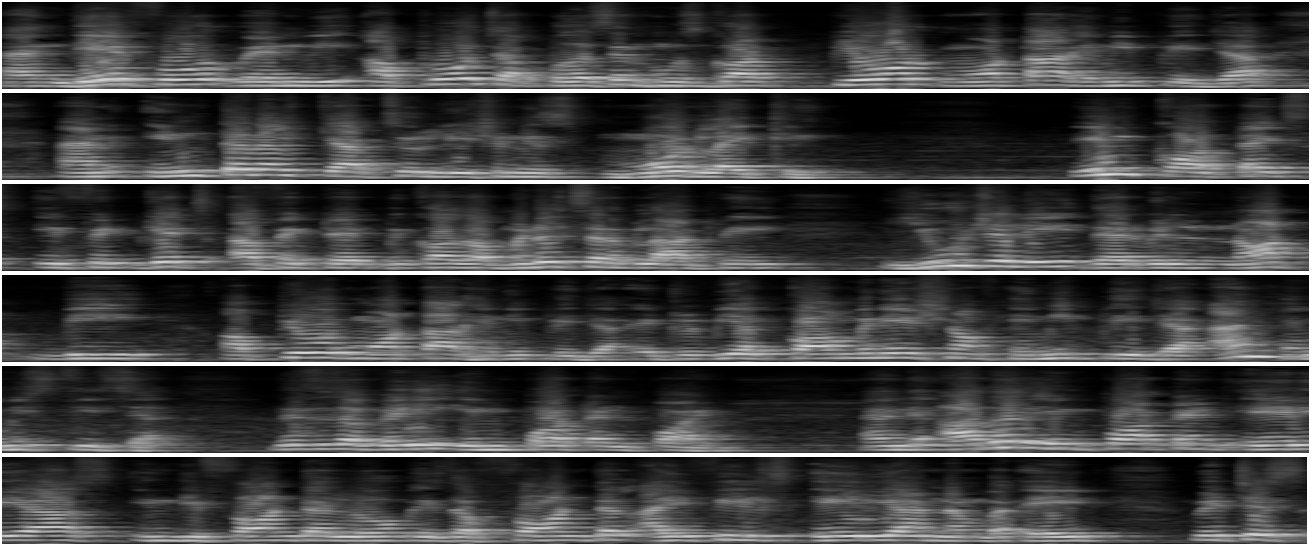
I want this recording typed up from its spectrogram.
And therefore when we approach a person who's got pure motor hemiplegia an internal capsule lesion is more likely. In cortex if it gets affected because of middle cerebral artery usually there will not be a pure motor hemiplegia. It will be a combination of hemiplegia and hemesthesia. This is a very important point and the other important areas in the frontal lobe is the frontal eye fields area number 8 which is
